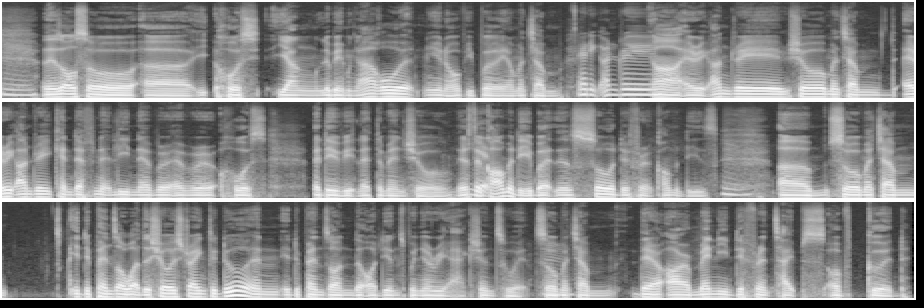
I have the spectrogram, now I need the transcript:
Hmm. There's also uh, host yang lebih mengarut, you know, people yang macam Eric Andre. ah Eric Andre show macam Eric Andre can definitely never ever host a David Letterman show. There's the Yep. comedy, but there's so different comedies. Hmm. Um, so macam it depends on what the show is trying to do and it depends on the audience punya reaction to it. So Mm. macam there are many different types of good.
